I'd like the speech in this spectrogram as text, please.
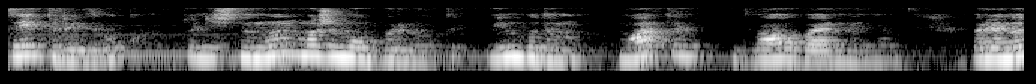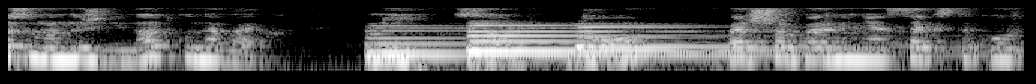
цей тризвук тонічний ми можемо обернути. Він буде мати два обернення. Переносимо нижню нотку наверх. Мі, соль, до. Перше обернення секстакорд.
